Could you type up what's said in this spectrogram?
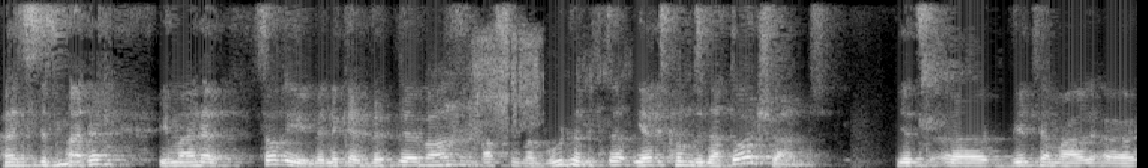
Weißt du, meine? Ich meine, sorry, wenn du kein Wettbewerber hast, machst du mal gut. Jetzt kommen sie nach Deutschland. Jetzt äh, wird ja mal, äh,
